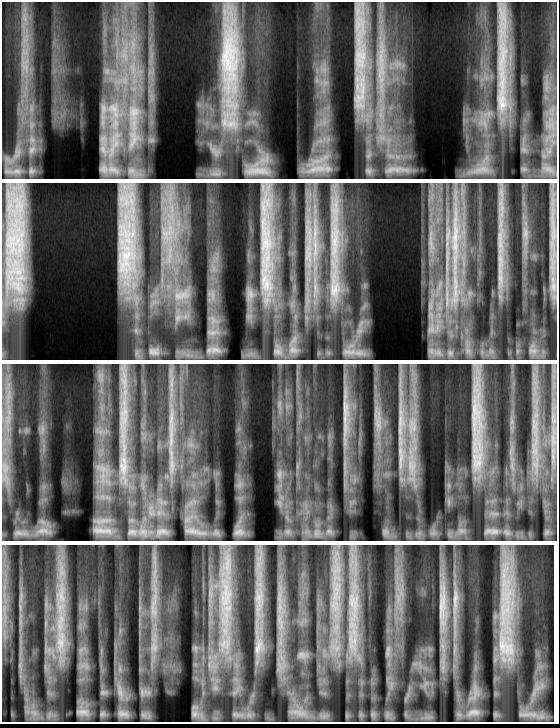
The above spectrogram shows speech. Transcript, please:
horrific. And I think your score brought such a nuanced and nice simple theme that means so much to the story. And it just complements the performances really well. Um, so i wanted to ask kyle like what you know kind of going back to the performances of working on set as we discussed the challenges of their characters what would you say were some challenges specifically for you to direct this story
